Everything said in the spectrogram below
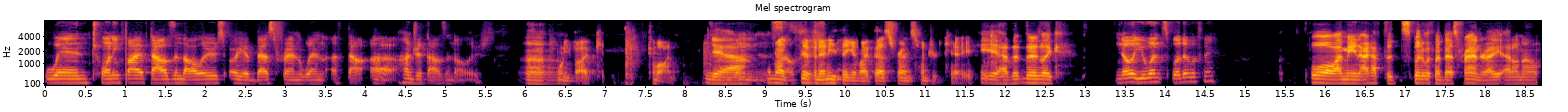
win twenty five thousand dollars or your best friend win a thou- uh, hundred thousand dollars? Uh, Twenty five k. Come on, yeah, I'm not stiffing anything in my best friend's hundred k. yeah. they're like, No, you wouldn't split it with me. well, I mean, I'd have to split it with my best friend, right? I don't know.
